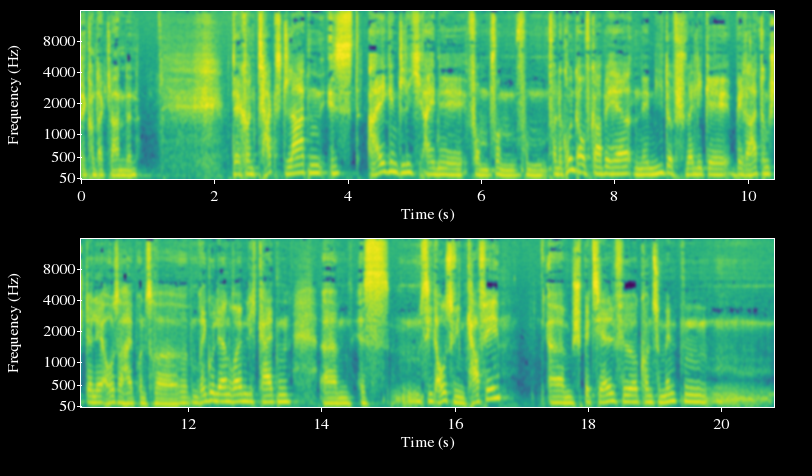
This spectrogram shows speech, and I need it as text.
der Kontaktladen denn? Der Kontaktladen ist eigentlich eine vom, vom, vom, von der Grundaufgabe her eine niederschwellige Beratungsstelle außerhalb unserer regulären Räumlichkeiten. Ähm, es sieht aus wie ein Kaffee, ähm, speziell für Konsumenten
